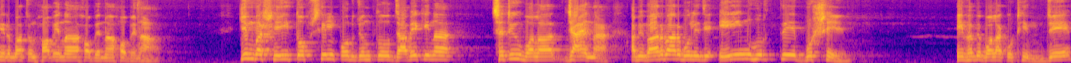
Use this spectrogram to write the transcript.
নির্বাচন হবে না হবে না হবে না। কিংবা সেই তফসিল পর্যন্ত যাবে কিনা সেটিও বলা যায় না। আমি বারবার বলি যে এই মুহূর্তে বসে এইভাবে বলা কঠিন যে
